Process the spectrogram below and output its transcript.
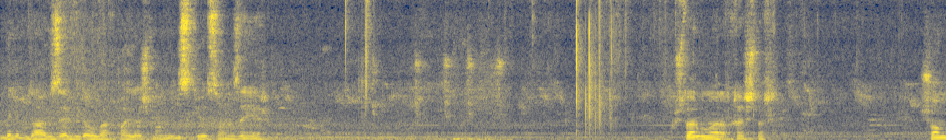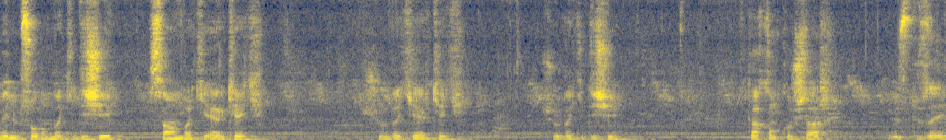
Benim daha güzel videolar paylaşmamı istiyorsanız eğer. Kuşlar bunlar arkadaşlar. Şu an benim solumdaki dişi, sağımdaki erkek, şuradaki erkek, şuradaki dişi. Takım kuşlar, üst düzey,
